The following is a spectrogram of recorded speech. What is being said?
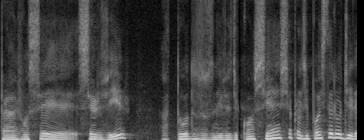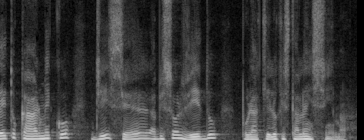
para você servir a todos os níveis de consciência, para depois ter o direito kármico de ser absorvido por aquilo que está lá em cima.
